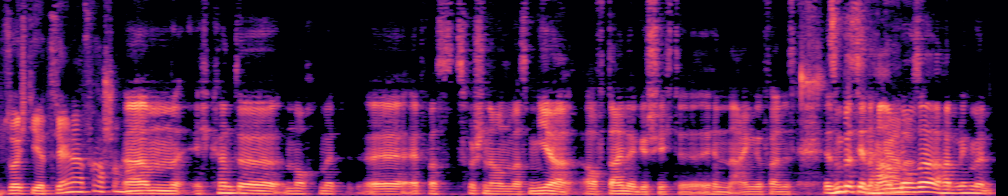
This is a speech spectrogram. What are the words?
soll ich die erzählen einfach schon mal? Ähm, ich könnte noch mit äh, etwas zwischenhauen, was mir auf deine Geschichte hin eingefallen ist. Ist ein bisschen Sehr harmloser, gerne. hat nicht mit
